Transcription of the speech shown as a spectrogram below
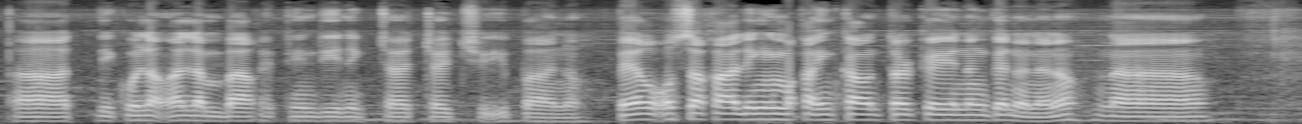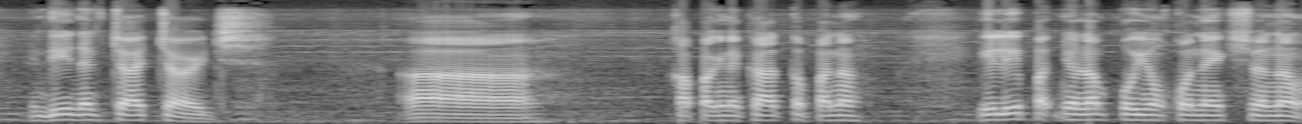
at di ko lang alam bakit hindi nagcha-charge yung iba no pero kung sakaling maka-encounter kayo ng ganun ano na hindi nagcha-charge ah kapag nagkatop ano ilipat nyo lang po yung connection ng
